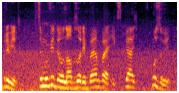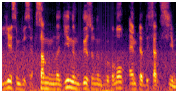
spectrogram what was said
привіт! В цьому відео на обзорі BMW X5 в кузові Е70. самим надійним дизельним двигуном М57.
